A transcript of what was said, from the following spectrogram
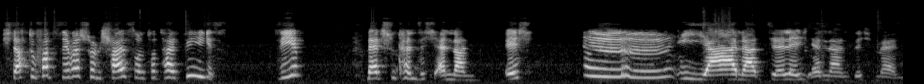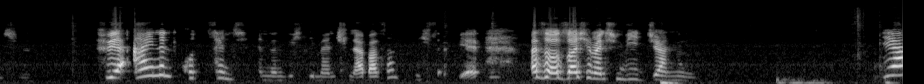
Ich dachte, du fandst immer schon scheiße und total fies. Sie? Menschen können sich ändern. Ich? Mm, ja, natürlich ändern sich Menschen. Für einen Prozent ändern sich die Menschen, aber sonst nicht sehr viel. Also solche Menschen wie Janu. Ja.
